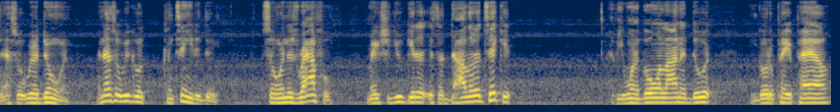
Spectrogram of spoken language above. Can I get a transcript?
That's what we're doing. And that's what we're going to continue to do. So in this raffle, make sure you get it. It's a dollar a ticket. If you want to go online and do it, go to PayPal,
